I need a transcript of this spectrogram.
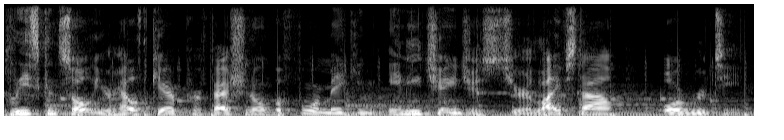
Please consult your healthcare professional before making any changes to your lifestyle or routine.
